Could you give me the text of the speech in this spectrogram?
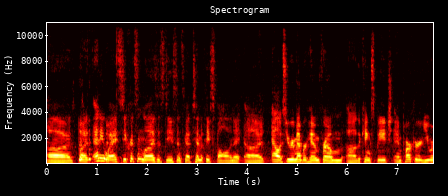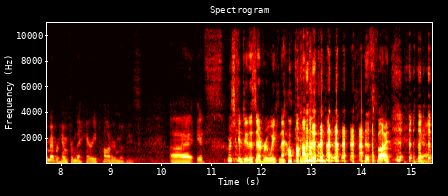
Uh, but anyway, Secrets and Lies is decent. It's got Timothy Spall in it. Uh, Alex, you remember him from uh, The King's Speech, and Parker, you remember him from the Harry Potter movies. Uh, it's We're just gonna do this every week now. That's fine. yeah.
